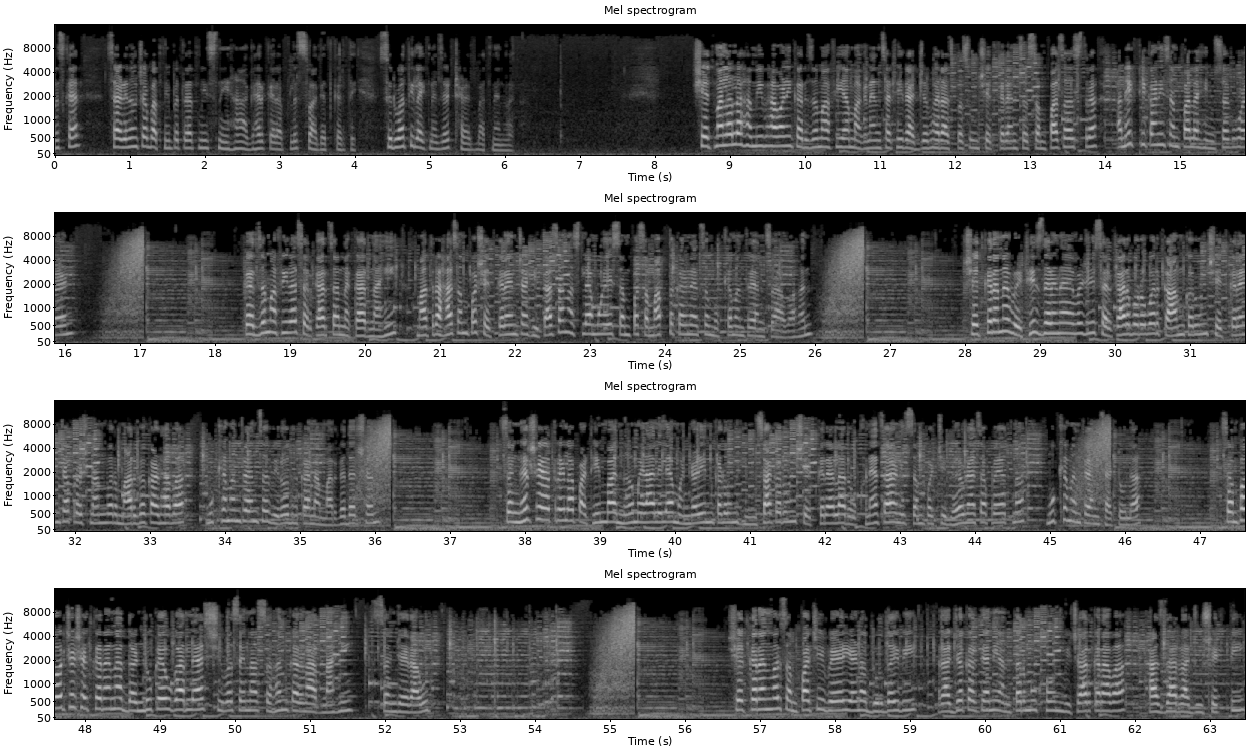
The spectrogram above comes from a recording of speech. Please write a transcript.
नमस्कार. साडेनऊच्या बातमीपत्रात मी स्नेहा आघारकर आपलं स्वागत करते. सुरुवातीला एक नजर ठळक बातम्यांवर. शेतमालाला हमी भाव आणि कर्जमाफी या मागण्यांसाठी राज्यभर आजपासून शेतकऱ्यांचं संपाचं अस्त्र. अनेक ठिकाणी संपाला हिंसक वळण. कर्जमाफीला सरकारचा नकार नाही मात्र हा संप शेतकऱ्यांच्या हिताचा नसल्यामुळे संप समाप्त करण्याचं मुख्यमंत्र्यांचं आवाहन. शेतकऱ्यांना वेठीस धरण्याऐवजी सरकारबरोबर काम करून शेतकऱ्यांच्या प्रश्नांवर मार्ग काढावा मुख्यमंत्र्यांचं विरोधकांना मार्गदर्शन. संघर्ष यात्रेला पाठिंबा न मिळालेल्या मंडळींकडून हिंसा करून शेतकऱ्याला रोखण्याचा आणि संप चिघळवण्याचा प्रयत्न मुख्यमंत्र्यांचा टोला. संपावरच्या शेतकऱ्यांना दंडुके उगारल्यास शिवसेना सहन करणार नाही. संजय राऊत शेतकऱ्यांवर संपाची वेळ येणं दुर्दैवी राज्यकर्त्यांनी अंतर्मुख होऊन विचार करावा खासदार राजू शेट्टी.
